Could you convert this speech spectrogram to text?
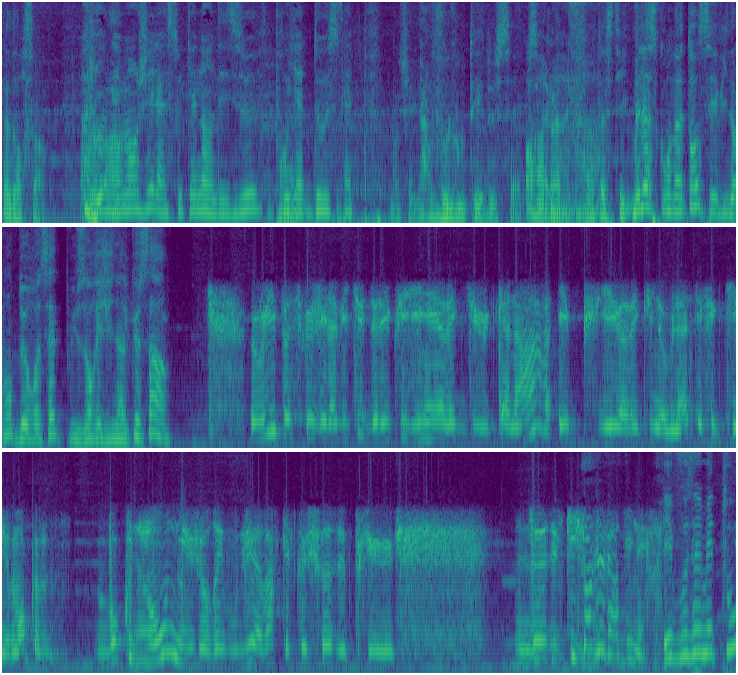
J'adore ça. Ah, Je- J'en ai ah, mangé là ce week-end un des œufs brouillade d'eau au cèpe. moi, J'ai un velouté de cèpe, Oh c'est quand là même là. fantastique. Mais là, ce qu'on attend, c'est évidemment deux recettes plus originales que ça. Oui, parce que j'ai l'habitude de les cuisiner avec du canard et puis avec une omelette, effectivement, comme beaucoup de monde, mais j'aurais voulu avoir quelque chose de plus. de- de- qui change de l'ordinaire. Et vous aimez tout?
